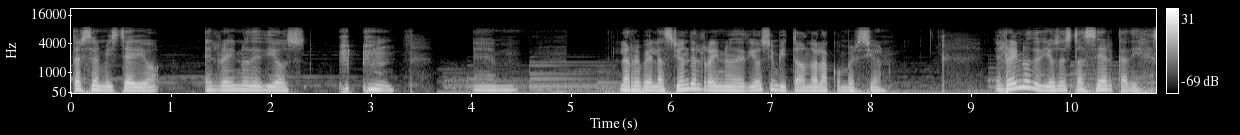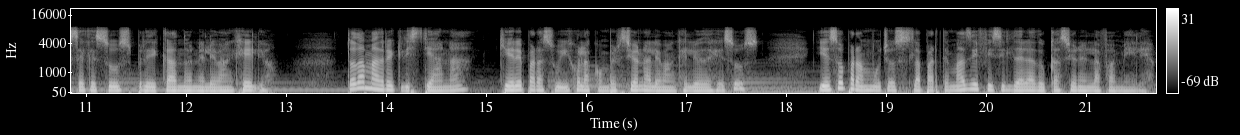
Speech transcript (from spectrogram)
Tercer misterio, el reino de Dios. Em, la revelación del reino de Dios invitando a la conversión. El reino de Dios está cerca, dice Jesús predicando en el Evangelio. Toda madre cristiana quiere para su hijo la conversión al Evangelio de Jesús, y eso para muchos es la parte más difícil de la educación en la familia.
